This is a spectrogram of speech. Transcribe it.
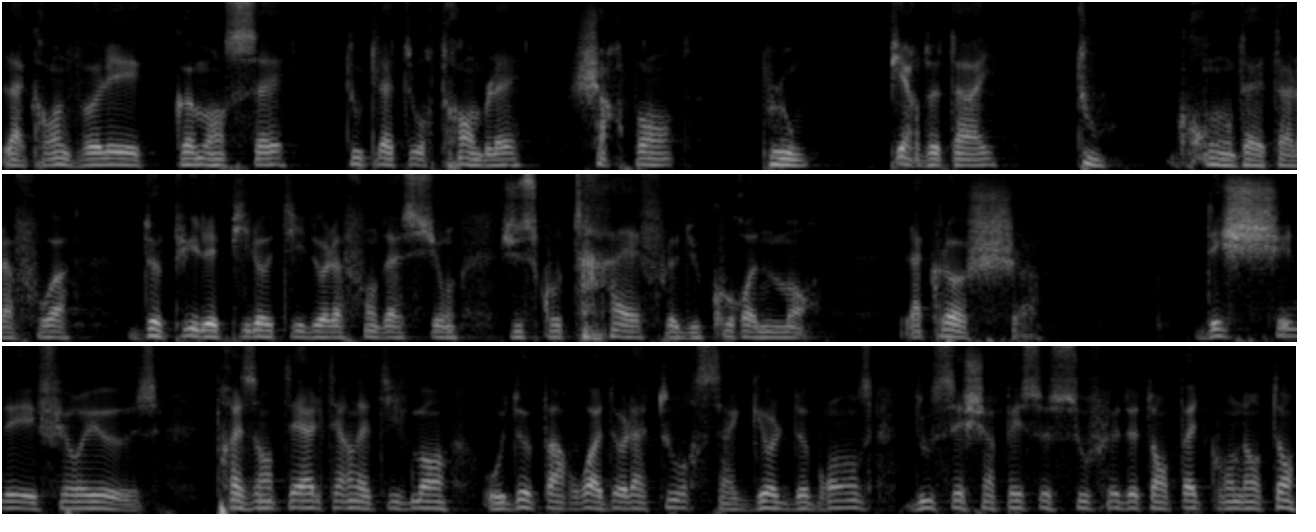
la grande volée commençait, toute la tour tremblait, charpente, plomb, pierre de taille, tout grondait à la fois, depuis les pilotis de la fondation jusqu'au trèfle du couronnement. La cloche, déchaînée et furieuse, présentait alternativement aux deux parois de la tour sa gueule de bronze, d'où s'échappait ce souffle de tempête qu'on entend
